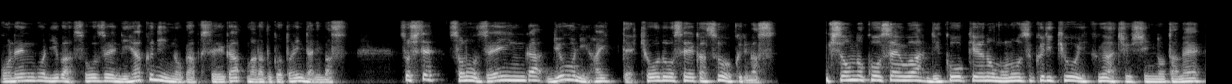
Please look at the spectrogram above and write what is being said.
5年後には総勢200人の学生が学ぶことになります。そしてその全員が寮に入って共同生活を送ります。既存の高専は理工系のものづくり教育が中心のため、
